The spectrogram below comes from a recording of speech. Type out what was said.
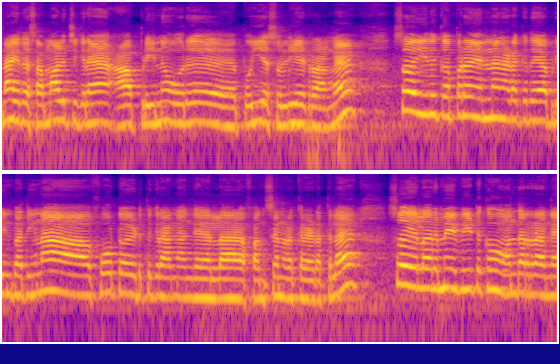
நான் இதை சமாளிச்சுக்கிறேன் அப்படின்னு ஒரு பொய்யை சொல்லிடுறாங்க. ஸோ இதுக்கப்புறம் என்ன நடக்குது அப்படின்னு பார்த்தீங்கன்னா ஃபோட்டோ எடுத்துக்கிறாங்க அங்கே எல்லா ஃபங்க்ஷன் நடக்கிற இடத்துல. ஸோ எல்லாருமே வீட்டுக்கும் வந்துடுறாங்க.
